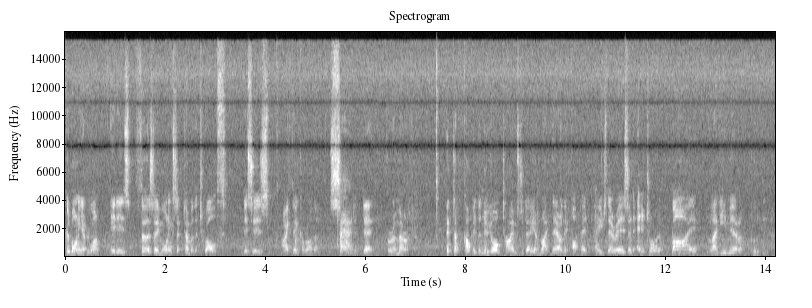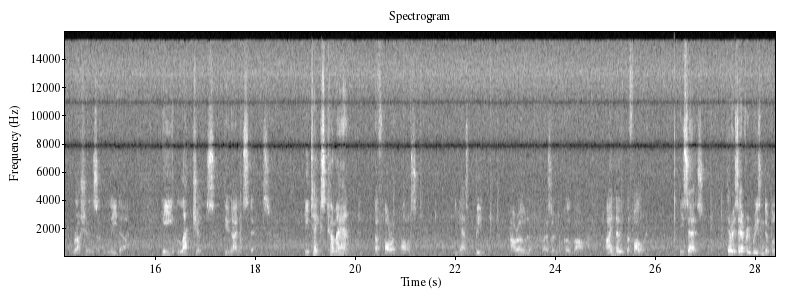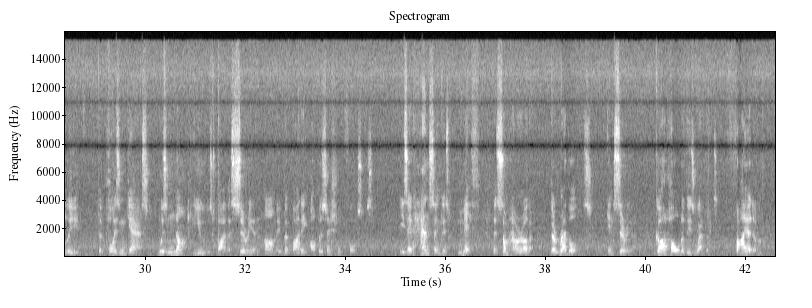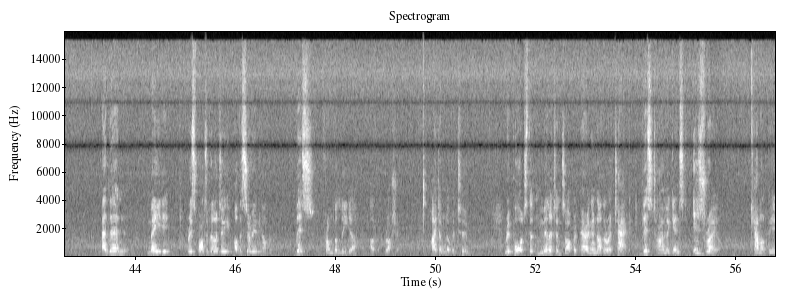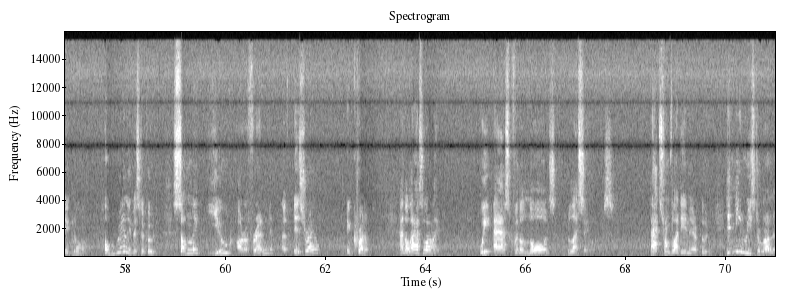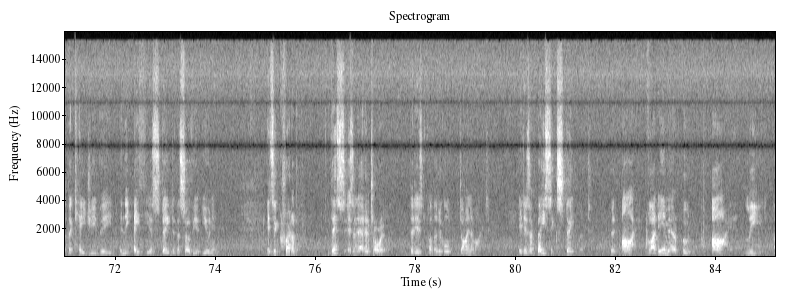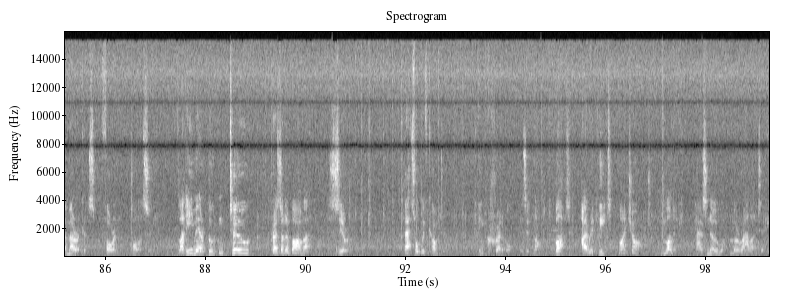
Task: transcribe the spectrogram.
Good morning, everyone. It is Thursday morning, September the 12th. This is, I think, a rather sad day for America. Picked up a copy of the New York Times today, and right there on the op-ed page there is an editorial by Vladimir Putin, Russia's leader. He lectures the United States. He takes command of foreign policy. He has beaten our own President Obama. I note the following. He says, there is every reason to believe that poison gas was not used by the Syrian army, but by the opposition forces. He's enhancing this myth that somehow or other the rebels in Syria got hold of these weapons, fired them, and then made it responsibility of the Syrian government. This from the leader of Russia. Item number two. Reports that militants are preparing another attack, this time against Israel, cannot be ignored. Oh, really, Mr. Putin? Suddenly, you are a friend of Israel? Incredible. And the last line, we ask for the Lord's blessings. That's from Vladimir Putin. Didn't he used to run the KGB in the atheist state of the Soviet Union? It's incredible. This is an editorial that is political dynamite. It is a basic statement that I, Vladimir Putin, I lead America's foreign policy. Vladimir Putin 2, President Obama 0. That's what we've come to. Incredible, is it not? But, I repeat my charge, money has no morality.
